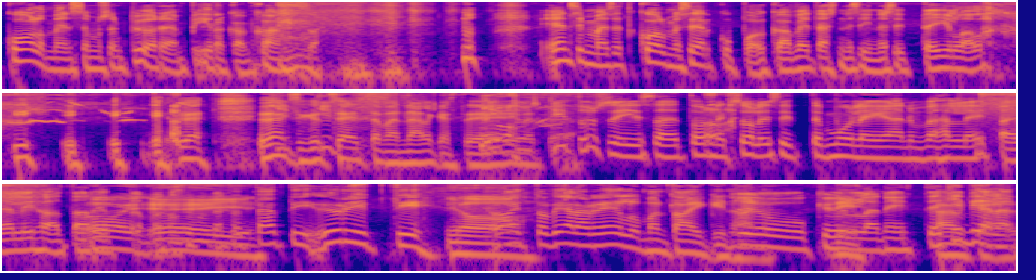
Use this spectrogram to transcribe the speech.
kolmen semmoisen pyöreän piirakan kanssa. No, ensimmäiset kolme serkkupoikaa vetäisi ne siinä sitten illalla. Yö- 97 nälkästä ja Kiitos, kiitos Iisa, että onneksi oli sitten muille jäänyt vähän leipää ja lihaa tarjottavana. Täti yritti, Joo. laittoi vielä reilumman taikinan. Joo, kyllä niin. Teki Älkää vielä,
